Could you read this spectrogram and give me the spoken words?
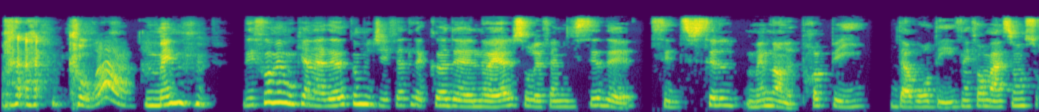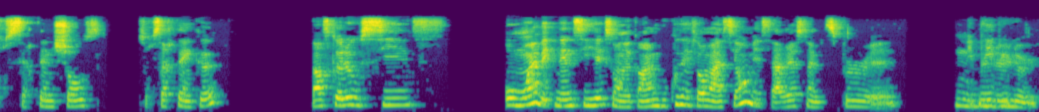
Quoi? Même, des fois, même au Canada, comme j'ai fait le cas de Noël sur le familicide, c'est difficile, même dans notre propre pays, d'avoir des informations sur certaines choses, sur certains cas. Dans ce cas-là aussi, au moins avec Nancy Hicks, on a quand même beaucoup d'informations, mais ça reste un petit peu euh, Nébuleux. nébuleux.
